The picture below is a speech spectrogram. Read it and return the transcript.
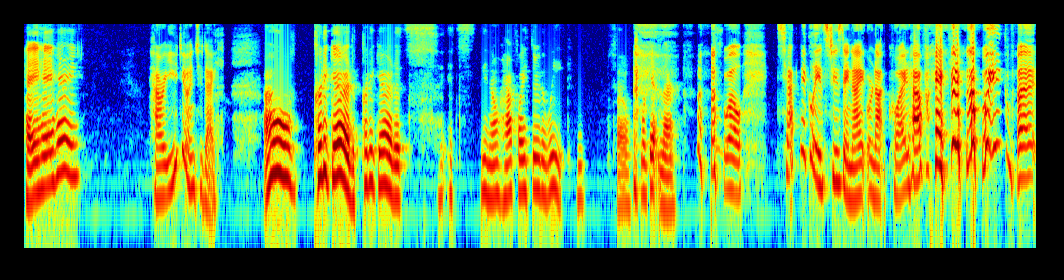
Hey, hey, hey. How are you doing today? Oh, pretty good. Pretty good. It's it's, you know, halfway through the week. Mm, so, we're getting there. well, technically it's Tuesday night. We're not quite halfway through the week, but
